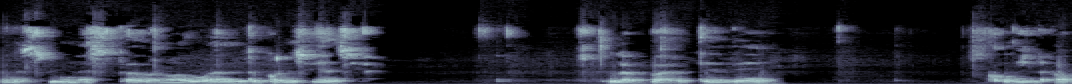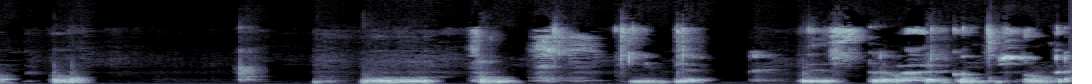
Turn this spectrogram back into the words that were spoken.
Es un estado no dual de conciencia. La parte de clean up. Mm, limpiar es trabajar con tu sombra,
